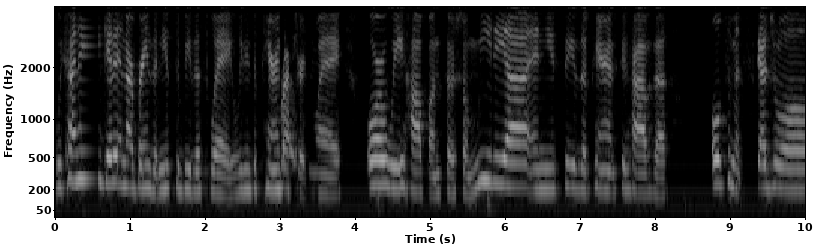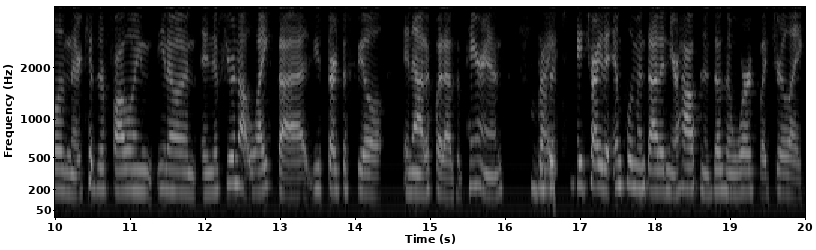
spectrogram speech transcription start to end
we kind of get it in our brains it needs to be this way. We need to parent right. a certain way. Or we hop on social media and you see the parents who have the ultimate schedule and their kids are following, you know, and, and if you're not like that, you start to feel inadequate as a parent. Right. And so they try to implement that in your house and it doesn't work, but you're like,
